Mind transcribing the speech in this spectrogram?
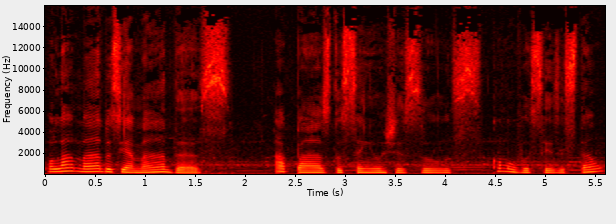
Olá, amados e amadas. A paz do Senhor Jesus. Como vocês estão?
